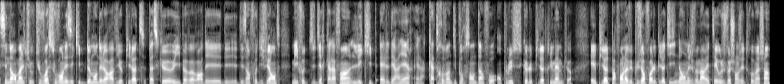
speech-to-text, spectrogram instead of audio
c'est normal. Tu, tu vois souvent les équipes demander leur avis aux pilotes parce que eux, ils peuvent avoir des, des, des infos différentes. Mais il faut te dire qu'à la fin, l'équipe, elle derrière, elle a 90% d'infos en plus que le pilote lui-même, tu vois. Et le pilote, parfois, on l'a vu plusieurs fois. Le pilote, il dit non, mais je veux m'arrêter ou je veux changer de trou, machin.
